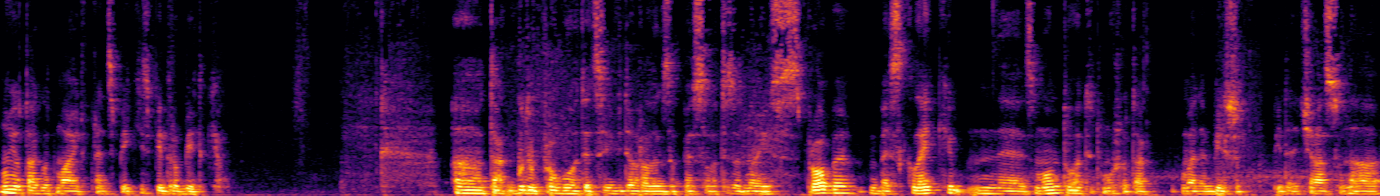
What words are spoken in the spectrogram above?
Ну і отак от мають, в принципі, якісь підробітки. А, так, буду пробувати цей відеоролик записувати з одної спроби, без склейки, не змонтувати, тому що так у мене більше піде часу на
